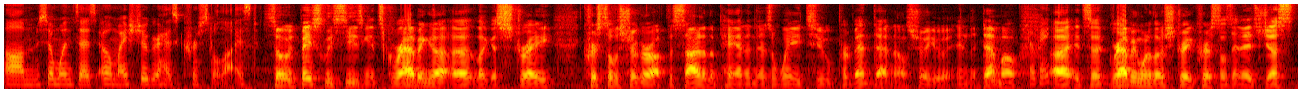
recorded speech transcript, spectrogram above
um, someone says, "Oh, my sugar has crystallized." So it's basically seizing. It's grabbing a, a, like a stray crystal of sugar off the side of the pan, and there's a way to prevent that, and I'll show you in the demo. Okay. Uh, it's a, grabbing one of those stray crystals, and it's just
